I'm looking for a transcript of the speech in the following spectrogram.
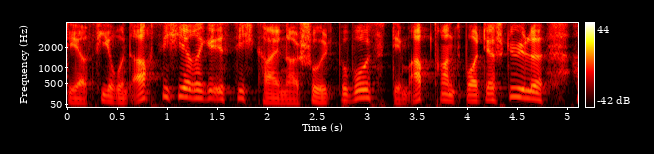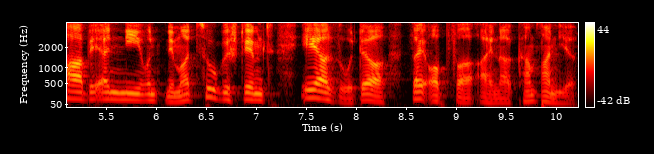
Der 84-Jährige ist sich keiner Schuld bewusst. Dem Abtransport der Stühle habe er nie und nimmer zugestimmt. Er, so Dörr, sei Opfer einer Kampagne.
